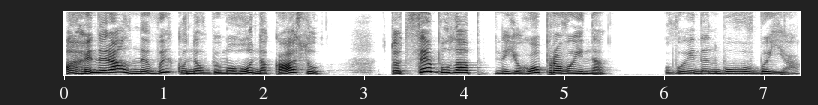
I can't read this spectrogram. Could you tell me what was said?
а генерал не виконав би мого наказу, то це була б не його провина. Видан був би я.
